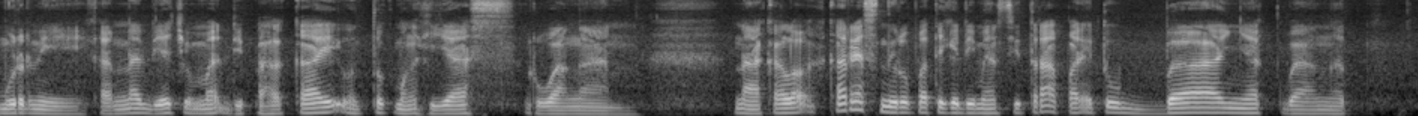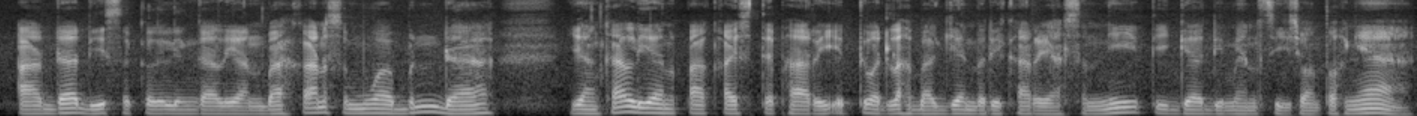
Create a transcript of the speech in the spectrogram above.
murni karena dia cuma dipakai untuk menghias ruangan. Nah kalau karya seni rupa tiga dimensi terapan itu banyak banget. Ada di sekeliling kalian. Bahkan semua benda yang kalian pakai setiap hari itu adalah bagian dari karya seni tiga dimensi. Contohnya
